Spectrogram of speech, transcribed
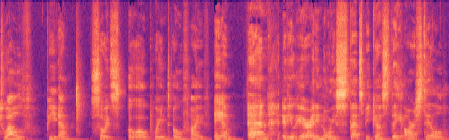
12 p.m. So it's 00.05 a.m. And if you hear any noise, that's because they are still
